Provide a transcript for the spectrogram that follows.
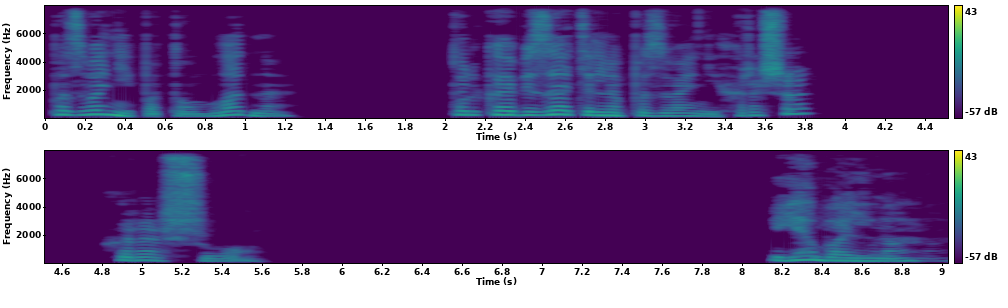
Позвони потом, ладно? Только обязательно позвони, хорошо? Хорошо. Я больна.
